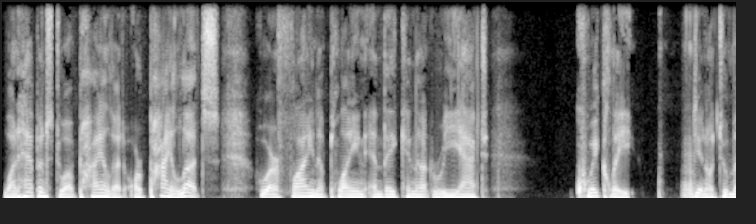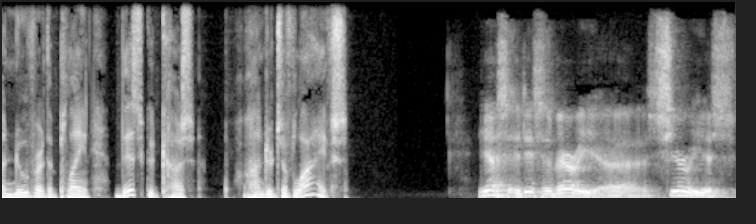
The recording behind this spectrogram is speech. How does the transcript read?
What happens to a pilot or pilots who are flying a plane and they cannot react quickly you know, to maneuver the plane. This could cost hundreds of lives. Yes, it is a very uh, serious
